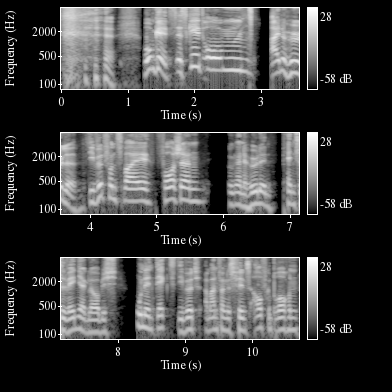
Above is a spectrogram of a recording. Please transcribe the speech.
Worum geht's? Es geht um eine Höhle. Die wird von zwei Forschern, irgendeine Höhle in Pennsylvania, glaube ich, unentdeckt. Die wird am Anfang des Films aufgebrochen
